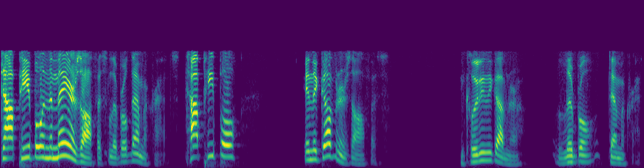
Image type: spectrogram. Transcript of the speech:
top people in the mayor's office, liberal Democrats. Top people in the governor's office, including the governor, liberal Democrat.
